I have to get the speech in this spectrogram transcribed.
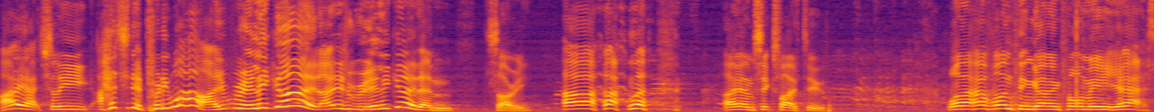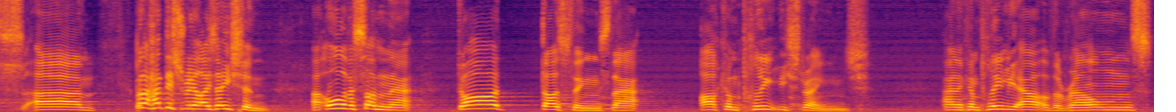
I actually, I actually did pretty well. I did really good. I did really good. And sorry. Uh, I am 6'5'2. Well, I have one thing going for me, yes. Um, but I had this realization uh, all of a sudden that God does things that are completely strange and are completely out of the realms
